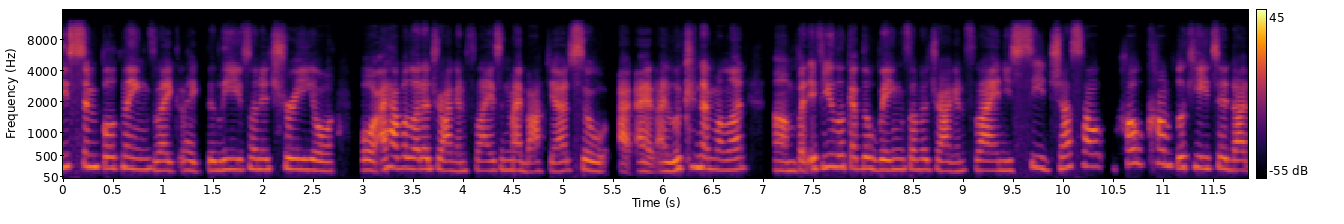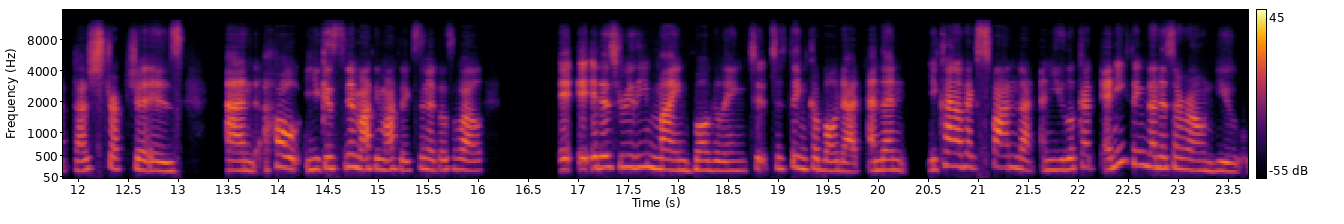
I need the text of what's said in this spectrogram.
these simple things like like the leaves on a tree or or I have a lot of dragonflies in my backyard, so I, I, I look at them a lot. Um, but if you look at the wings of a dragonfly and you see just how how complicated that that structure is, and how you can see the mathematics in it as well, it, it is really mind-boggling to to think about that. And then you kind of expand that and you look at anything that is around you,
